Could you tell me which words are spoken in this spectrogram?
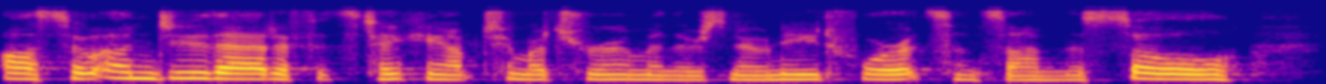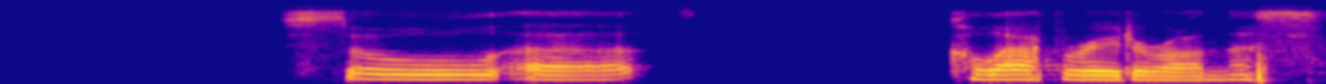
also undo that if it's taking up too much room and there's no need for it since I'm the sole sole uh, collaborator on this.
